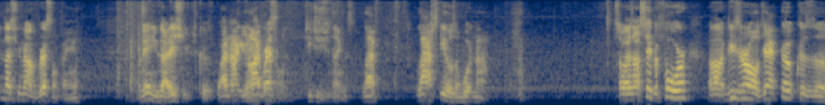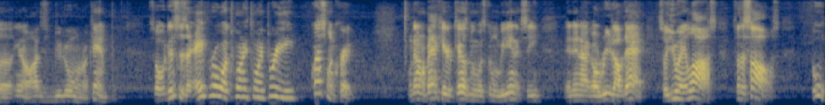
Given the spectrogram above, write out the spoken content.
unless you're not a wrestling fan. But then you got issues, because why not you like wrestling? It teaches you things, life, life skills and whatnot. So as I said before, uh, these are all jacked up because, uh, you know, I just do doing what I can. So this is an April of 2023 wrestling crate. And down the back here it tells me what's going to be in it, see? And then I go read off that. So you ain't lost for the sauce. Ooh,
